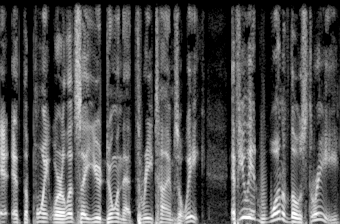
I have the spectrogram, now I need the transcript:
at, at the point where let's say you're doing that three times a week. If you hit one of those three,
